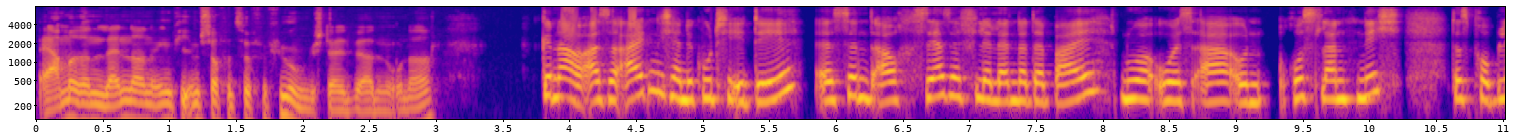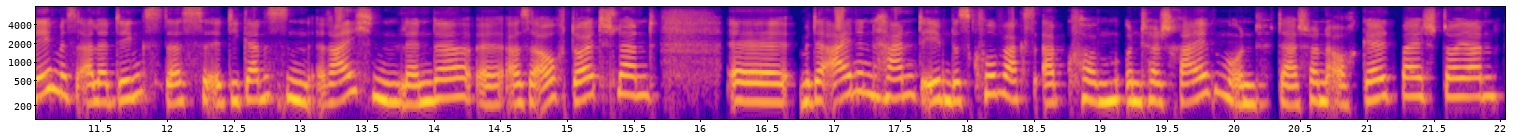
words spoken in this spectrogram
ärmeren Ländern irgendwie Impfstoffe zur Verfügung gestellt werden, oder? Genau, also eigentlich eine gute Idee. Es sind auch sehr, sehr viele Länder dabei, nur USA und Russland nicht. Das Problem ist allerdings, dass äh, die ganzen reichen Länder, äh, also auch Deutschland, äh, mit der einen Hand eben das COVAX-Abkommen unterschreiben und da schon auch Geld beisteuern.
